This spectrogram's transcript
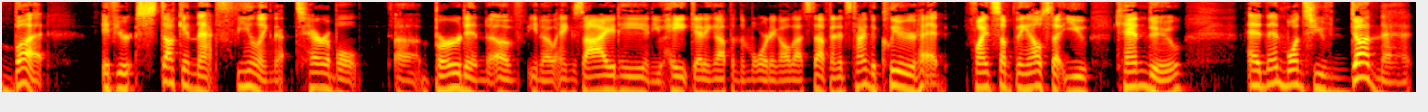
But if you're stuck in that feeling that terrible uh, burden of you know anxiety and you hate getting up in the morning all that stuff then it's time to clear your head. Find something else that you can do. And then once you've done that,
